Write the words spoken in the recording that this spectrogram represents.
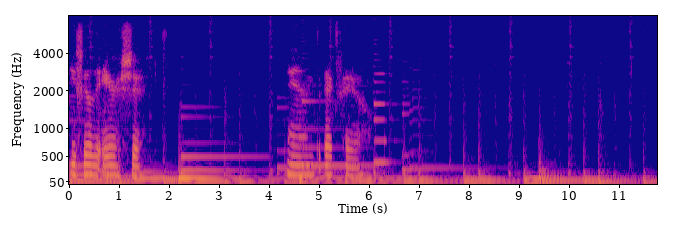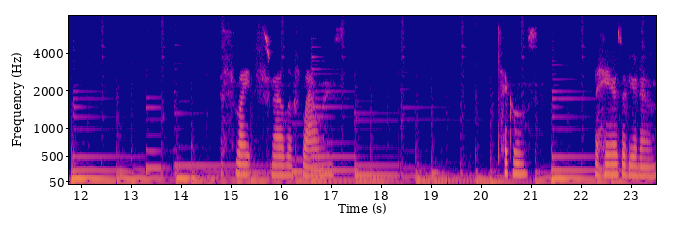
you feel the air shift and exhale. A slight smell of flowers tickles the hairs of your nose.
